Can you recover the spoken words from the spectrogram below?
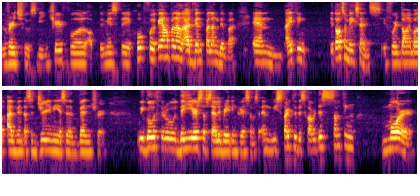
The virtues, being cheerful, optimistic, hopeful. Kaya nga palang Advent pa lang, di ba? And I think it also makes sense if we're talking about Advent as a journey, as an adventure. We go through the years of celebrating Christmas and we start to discover there's something more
